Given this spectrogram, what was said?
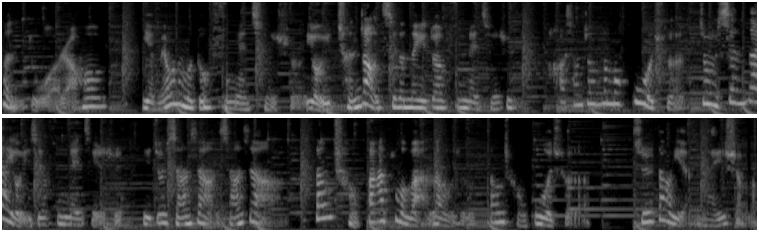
很多，然后也没有那么多负面情绪了。有一成长期的那一段负面情绪，好像就那么过去了。就是现在有一些负面情绪，也就想想想想，当场发作完了，我就当场过去了。其实倒也没什么。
